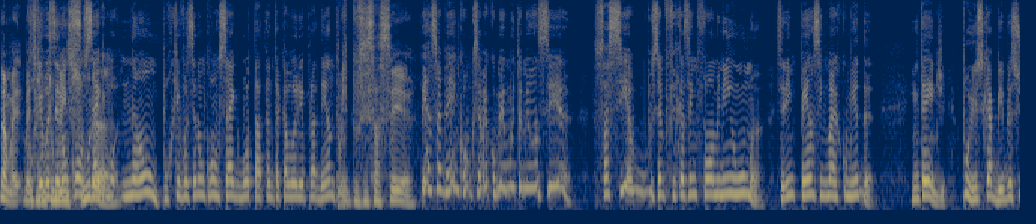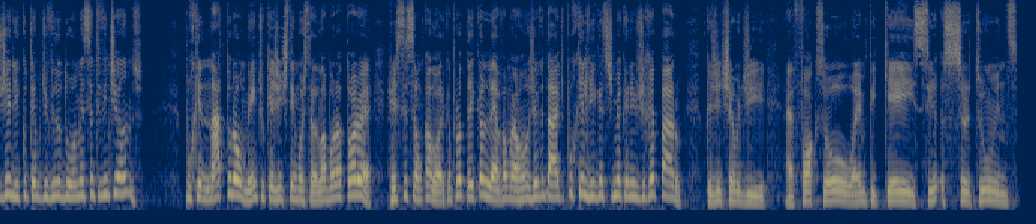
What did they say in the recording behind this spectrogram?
Não, mas, mas porque tipo, tu você não mensura consegue. bo- Não, porque você não consegue botar tanta caloria pra dentro. porque tu se sacia. Pensa bem, como que você vai comer muita melancia? Sacia, você fica sem fome nenhuma. Você nem pensa em mais comida. Entende? Por isso que a Bíblia sugeria que o tempo de vida do homem é 120 anos. Porque naturalmente o que a gente tem mostrado no laboratório é restrição calórica proteica leva a maior longevidade porque liga esses mecanismos de reparo. O que a gente chama de é, FOXO, MPK, sir- sirtuins.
